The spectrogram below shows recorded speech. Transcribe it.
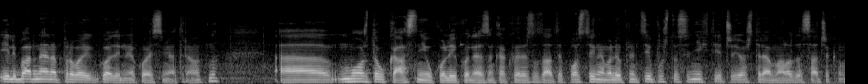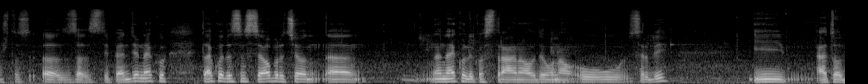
ili bar ne na prvoj godini na kojoj sam ja trenutno možda u kasnije, ukoliko ne znam kakve rezultate postignem, ali u principu što se njih tiče još treba malo da sačekam za stipendiju neku. Tako da sam se obraćao na nekoliko strana ovde u Srbiji i eto,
